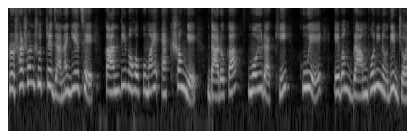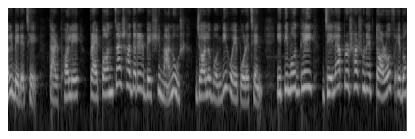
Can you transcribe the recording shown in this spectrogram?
প্রশাসন সূত্রে জানা গিয়েছে, কান্দি মহকুমায় একসঙ্গে দ্বারকা, ময়ূরাক্ষী কুয়ে এবং ব্রাহ্মণী নদীর জল বেড়েছে। তার ফলে প্রায় পঞ্চাশ হাজারের বেশি মানুষ জলবন্দী হয়ে পড়েছেন। ইতিমধ্যেই জেলা প্রশাসনের তরফ এবং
